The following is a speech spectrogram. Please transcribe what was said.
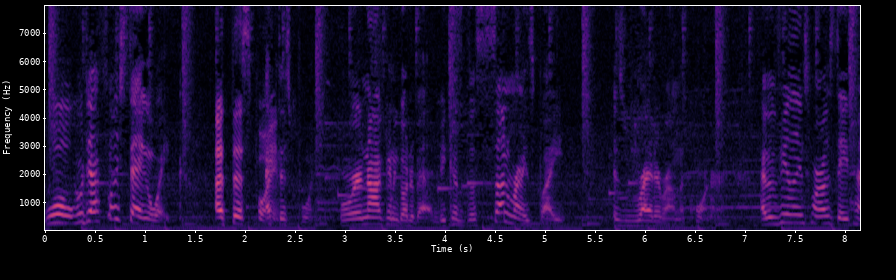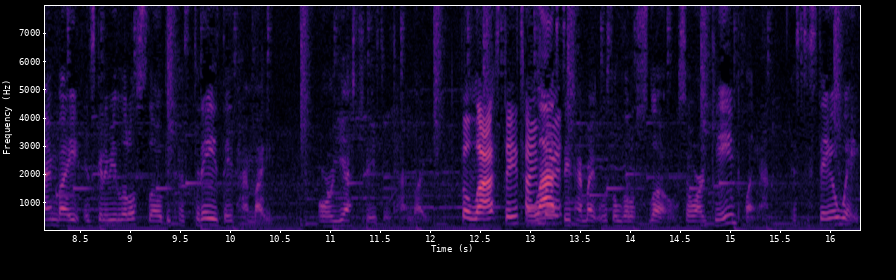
Well, we're definitely staying awake at this point? at this point. We're not going to go to bed because the sunrise bite is right around the corner. I have a feeling tomorrow's daytime bite is going to be a little slow because today's daytime bite or yesterday's daytime bite the last daytime The last bite? daytime bite was a little slow. So our game plan is to stay awake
